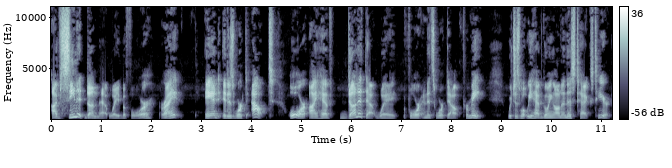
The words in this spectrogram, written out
I've seen it done that way before, right? And it has worked out. Or I have done it that way before and it's worked out for me, which is what we have going on in this text here.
